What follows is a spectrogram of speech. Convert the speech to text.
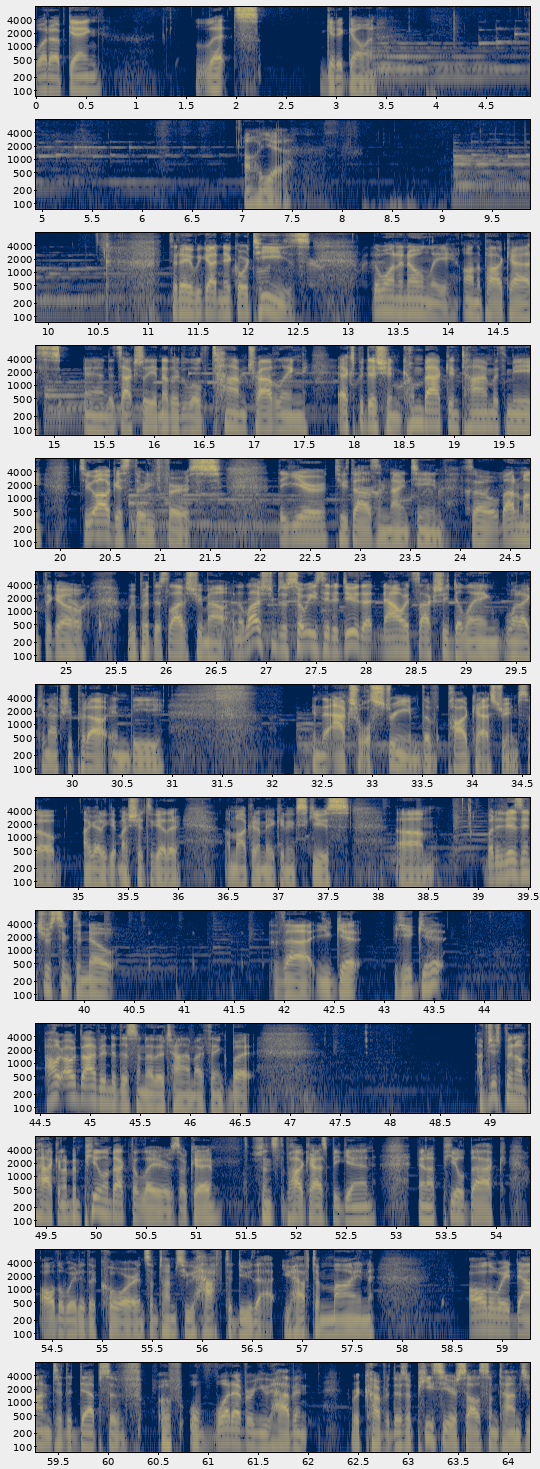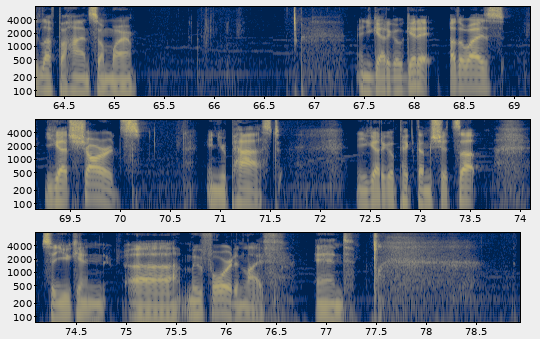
What up, gang? Let's get it going. Oh, yeah. Today we got Nick Ortiz, the one and only on the podcast, and it's actually another little time traveling expedition. Come back in time with me to August 31st, the year 2019. So, about a month ago, we put this live stream out, and the live streams are so easy to do that now it's actually delaying what I can actually put out in the in the actual stream, the podcast stream. So I got to get my shit together. I'm not to make an excuse. Um, but it is interesting to note that you get, you get, I'll, I'll dive into this another time, I think, but I've just been unpacking. I've been peeling back the layers, okay? Since the podcast began, and I've peeled back all the way to the core. And sometimes you have to do that. You have to mine all the way down into the depths of, of, of whatever you haven't recovered. There's a piece of yourself sometimes you left behind somewhere, and you got to go get it. Otherwise, you got shards in your past. You got to go pick them shits up so you can uh, move forward in life. And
